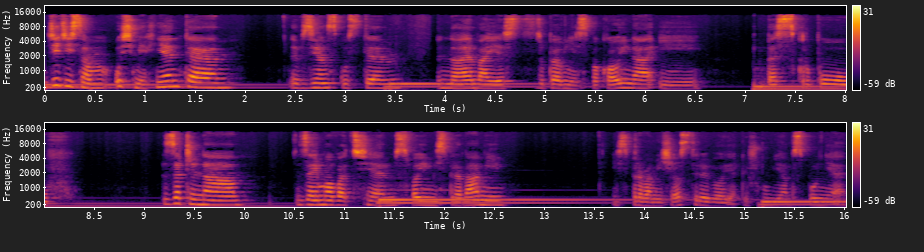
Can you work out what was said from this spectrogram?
Dzieci są uśmiechnięte, w związku z tym Noema jest zupełnie spokojna i bez skrupułów zaczyna zajmować się swoimi sprawami i sprawami siostry, bo jak już mówiłam, wspólnie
